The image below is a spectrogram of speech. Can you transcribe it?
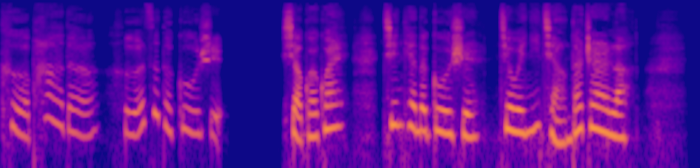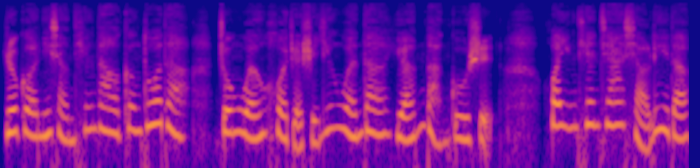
可怕的盒子的故事。小乖乖，今天的故事就为你讲到这儿了。如果你想听到更多的中文或者是英文的原版故事，欢迎添加小丽的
